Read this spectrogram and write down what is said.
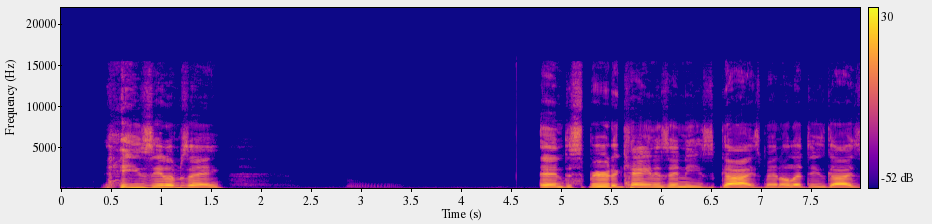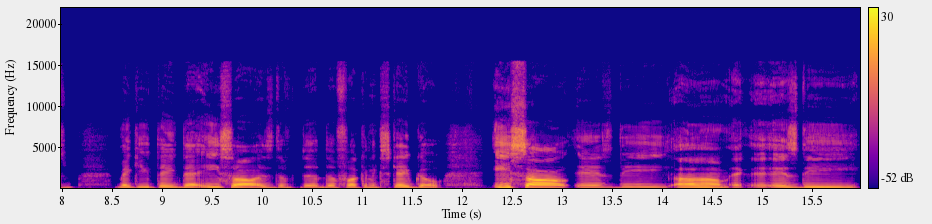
you see what I'm saying? And the spirit of Cain is in these guys, man. Don't let these guys make you think that Esau is the the, the fucking scapegoat. Esau is the um is the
